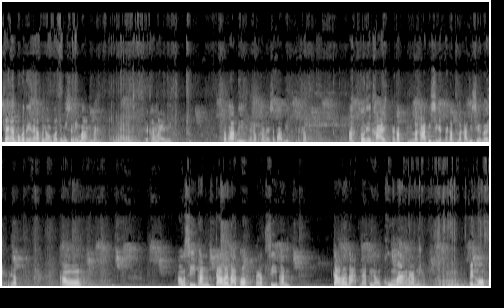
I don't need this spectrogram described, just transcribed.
ใช้งานปกตินะครับพี่น้องก็จะมีสนิมบ้างนะแต่ข้างในนี่สภาพดีนะครับ ข้างในสภาพดีนะครับอะตัวนี้ขายนะครับ ราคาพิเศษนะครับ ราคาพิเศษเลยนะครับ เอาเอา 4,900 บาทพอนะครับ 900 บาทนะพี่น้องคุ้มมากนะครับนี่ เป็นหม้อไฟ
